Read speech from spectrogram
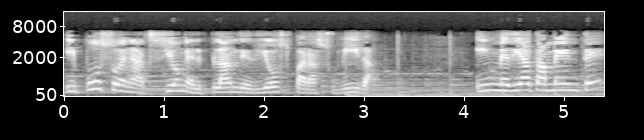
y puso en acción el plan de Dios para su vida. Inmediatamente,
